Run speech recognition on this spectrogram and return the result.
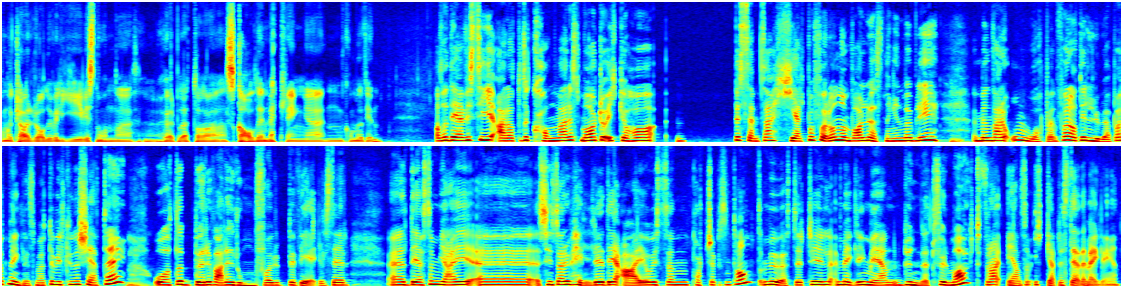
sånne klare råd du vil gi hvis noen hører på dette og skal i en mekling den kommende tiden? Altså Det jeg vil si er at det kan være smart å ikke ha bestemt seg helt på forhånd om hva løsningen må bli, mm. men være åpen for at i løpet av et meglingsmøte vil kunne skje ting, mm. og at det bør være rom for bevegelser. Det som jeg eh, syns er uheldig, det er jo hvis en partsrepresentant møter til megling med en bundet fullmakt fra en som ikke er til stede i meglingen.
